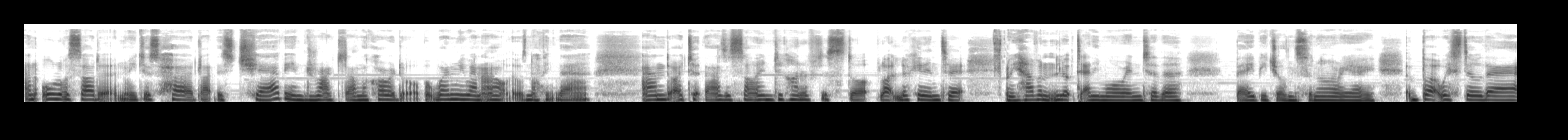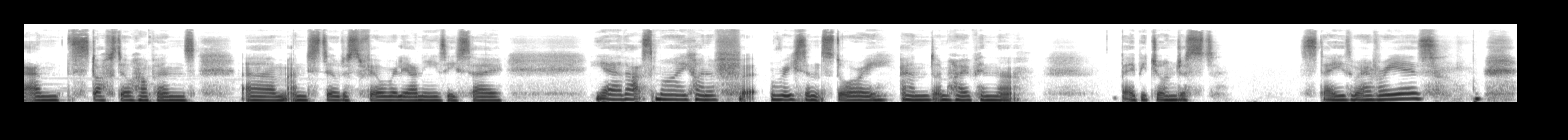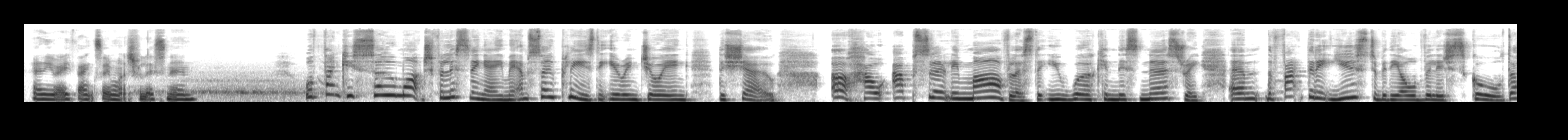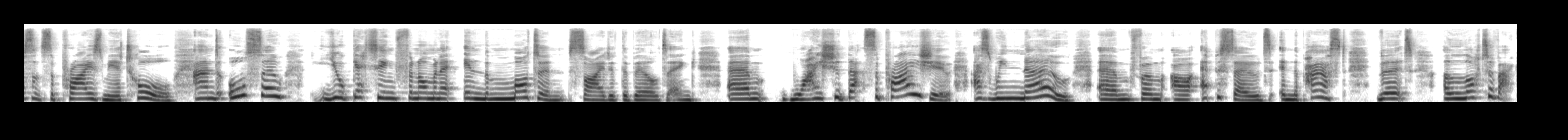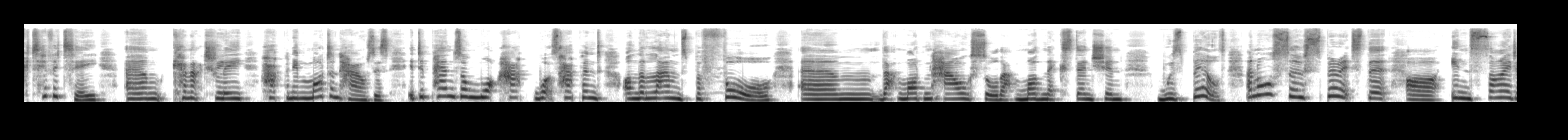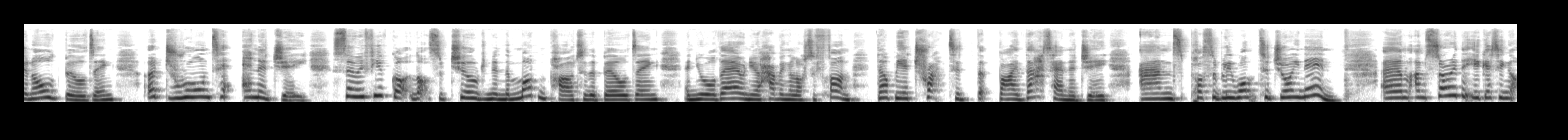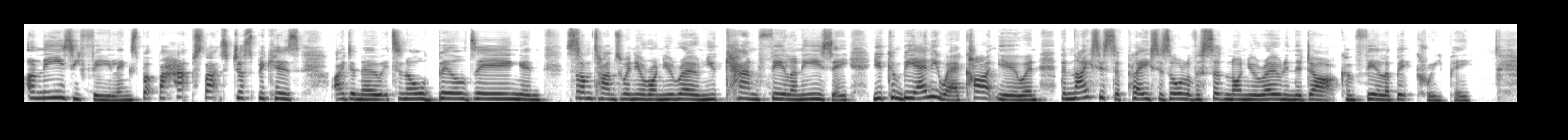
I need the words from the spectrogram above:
and all of a sudden we just heard like this chair being dragged down the corridor. But when we went out, there was nothing there, and I took that as a sign to kind of just stop like looking into it. We haven't looked any more into the baby John scenario, but we're still there and stuff still happens, um, and still just feel really uneasy. So, yeah, that's my kind of recent story, and I'm hoping that baby John just stays wherever he is. anyway, thanks so much for listening. Well, thank you so much for listening, Amy. I'm so pleased that you're enjoying the show oh, how absolutely marvellous that you work in this nursery. Um, the fact that it used to be the old village school doesn't surprise me at all. And also, you're getting phenomena in the modern side of the building. Um, why should that surprise you? As we know um, from our episodes in the past, that a lot of activity um, can actually happen in modern houses. It depends on what hap- what's happened on the land before. Um, that modern house or that modern extension was built. And also, spirits that are inside an old building are drawn to energy. So, if you've got lots of children in the modern part of the building and you're there and you're having a lot of fun, they'll be attracted by that energy and possibly want to join in. Um, I'm sorry that you're getting uneasy feelings, but perhaps that's just because, I don't know, it's an old building and sometimes when you're on your own, you can feel uneasy you can be anywhere, can't you? And the nicest of places all of a sudden on your own in the dark can feel a bit creepy.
